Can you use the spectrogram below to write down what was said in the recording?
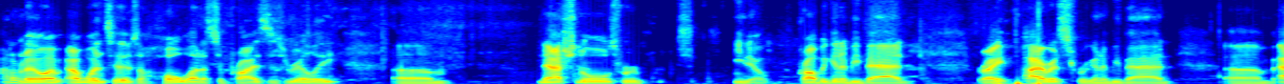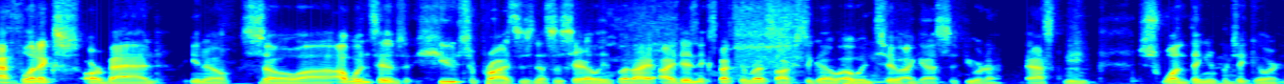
I don't know. I, I, wouldn't say there's a whole lot of surprises really. Um, Nationals were, you know, probably going to be bad, right? Pirates were going to be bad. Um, athletics are bad, you know. So uh, I wouldn't say there's huge surprises necessarily, but I, I didn't expect the Red Sox to go 0 2, I guess, if you were to ask me just one thing in particular.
